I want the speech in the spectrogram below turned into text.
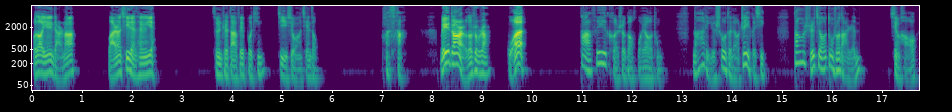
不到营业点呢，晚上七点才营业。孙志大飞不听，继续往前走。我操，没长耳朵是不是？滚！大飞可是个火药桶，哪里受得了这个气？当时就要动手打人，幸好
